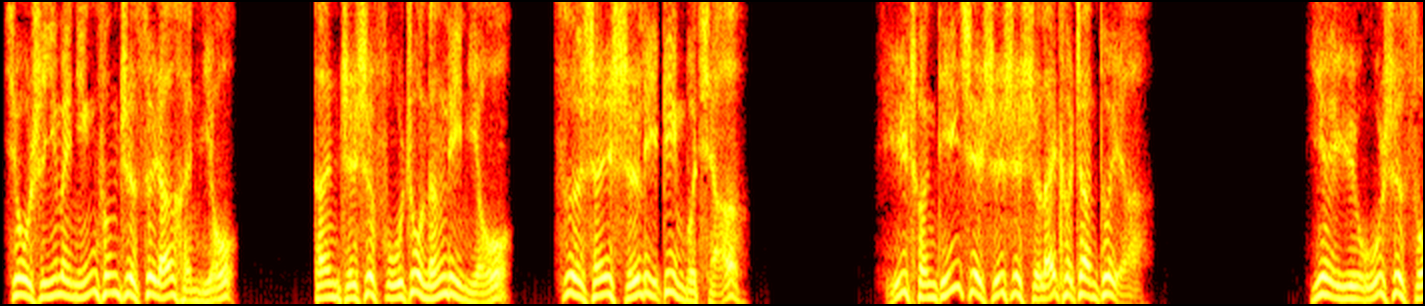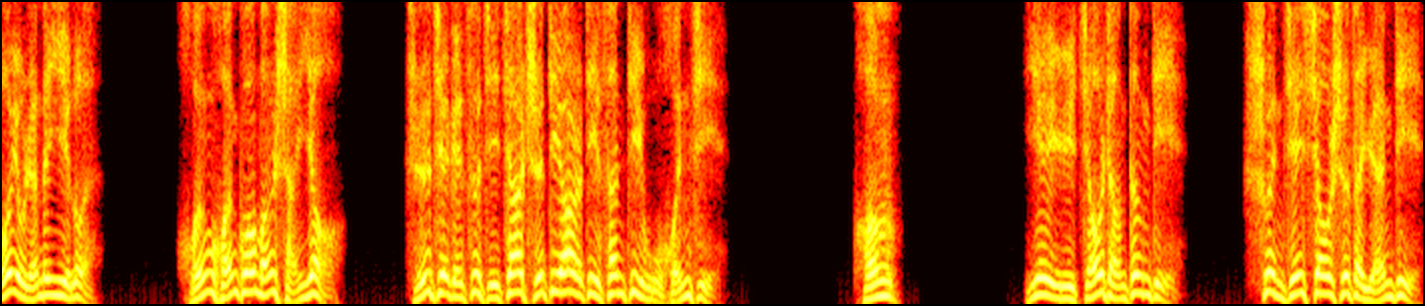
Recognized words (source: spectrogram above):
就是因为宁风致虽然很牛，但只是辅助能力牛，自身实力并不强。愚蠢的确实是史莱克战队啊！夜雨无视所有人的议论，魂环光芒闪耀，直接给自己加持第二、第三、第五魂技。砰！夜雨脚掌蹬地，瞬间消失在原地。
